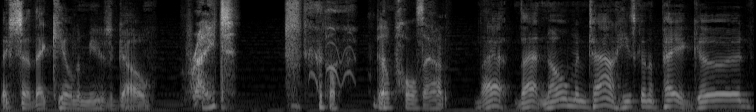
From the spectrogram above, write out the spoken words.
They said they killed him years ago. Right? Bill, Bill pulls out. That that gnome in town, he's gonna pay a good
